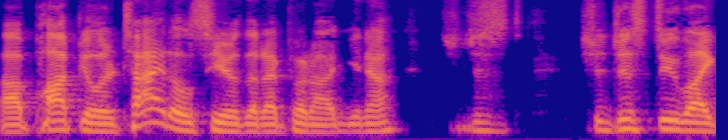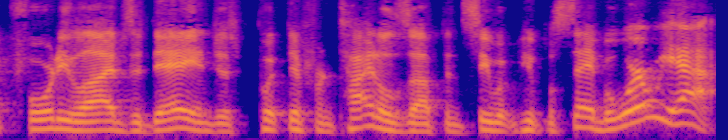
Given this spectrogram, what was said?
uh, popular titles here that I put on. You know, should just should just do like 40 lives a day and just put different titles up and see what people say. But where are we at?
